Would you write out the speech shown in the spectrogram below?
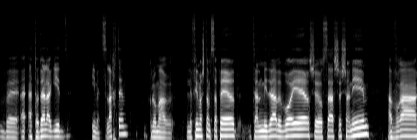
ואתה יודע להגיד אם הצלחתם? כלומר, לפי מה שאתה מספר, תלמידה בבוייר שעושה שש שנים, עברה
